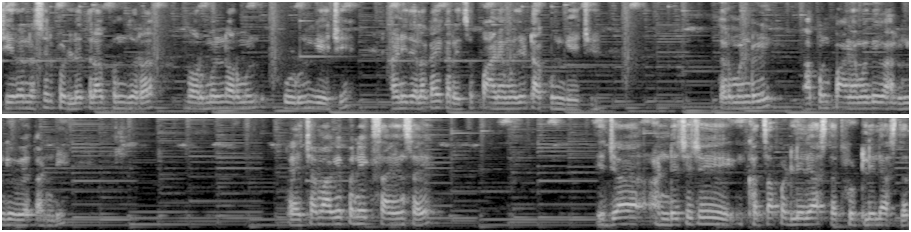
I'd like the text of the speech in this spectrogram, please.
चिरा नसेल पडल्या तर आपण जरा नॉर्मल नॉर्मल ओढून घ्यायचे. आणि त्याला काय करायचं? पाण्यामध्ये टाकून घ्यायचे. तर मंडळी आपण पाण्यामध्ये घालून घेऊयात अंडी. याच्या मागे पण एक सायन्स आहे. ज्या अंड्याचे जे खचा पडलेले असतात फुटलेले असतात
